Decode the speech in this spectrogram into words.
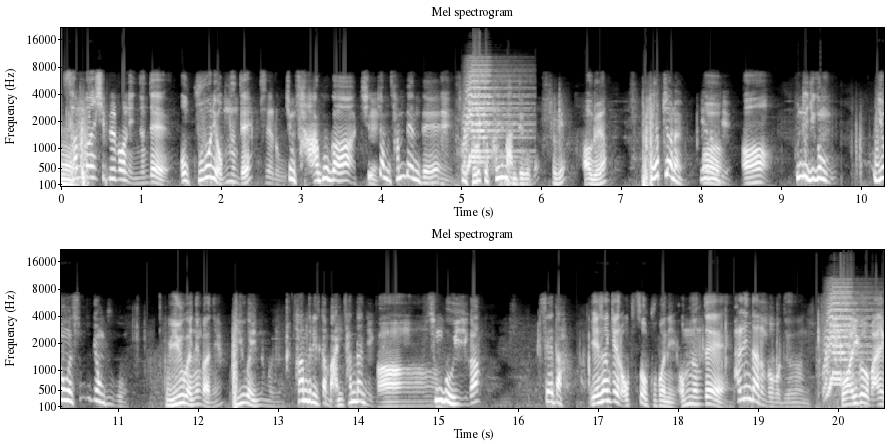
네. 3번, 11번 있는데, 어, 9번이 없는데? 새로. 지금 4구가 7.3배인데 네. 지금 저렇게 팔리면 안 되거든 저게 아, 왜요? 없잖아요 예상기 어. 근데 지금 이 형은 승부 경 주고 그럼 이유가 있는 거 아니에요? 이유가 있는 거죠 사람들이 일단 많이 산다는 얘기 아. 승부 의지가 세다 예상제는 없어, 9번이. 없는데, 팔린다는 거거든. 와, 이거 만약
